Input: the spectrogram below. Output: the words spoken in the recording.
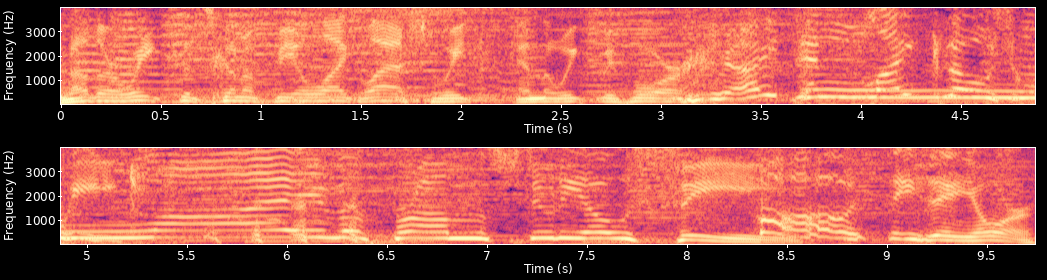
Another week that's going to feel like last week and the week before. I didn't like those weeks. Live from Studio C. Oh, si, senor.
